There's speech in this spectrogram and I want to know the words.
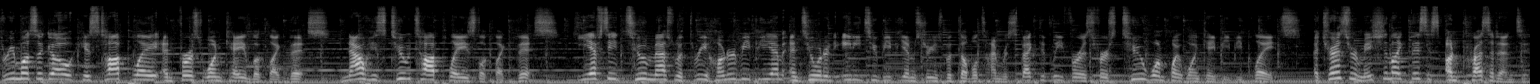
Three months ago, his top play and first 1k looked like this. Now his two top plays look like this. He FC'd two maps with 300 BPM and 282 BPM streams with double time respectively for his first two 1.1k PP plays. A transformation like this is unprecedented.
